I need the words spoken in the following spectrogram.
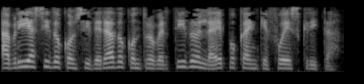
habría sido considerado controvertido en la época en que fue escrita.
